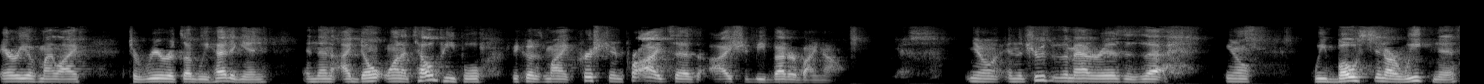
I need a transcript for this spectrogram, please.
area of my life to rear its ugly head again. And then I don't want to tell people because my Christian pride says I should be better by now. Yes. You know, and the truth of the matter is, is that, you know, we boast in our weakness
